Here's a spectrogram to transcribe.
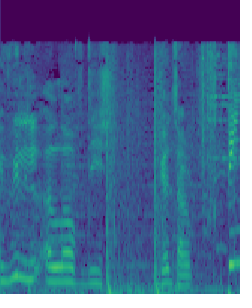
I really love these guns are Bing!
